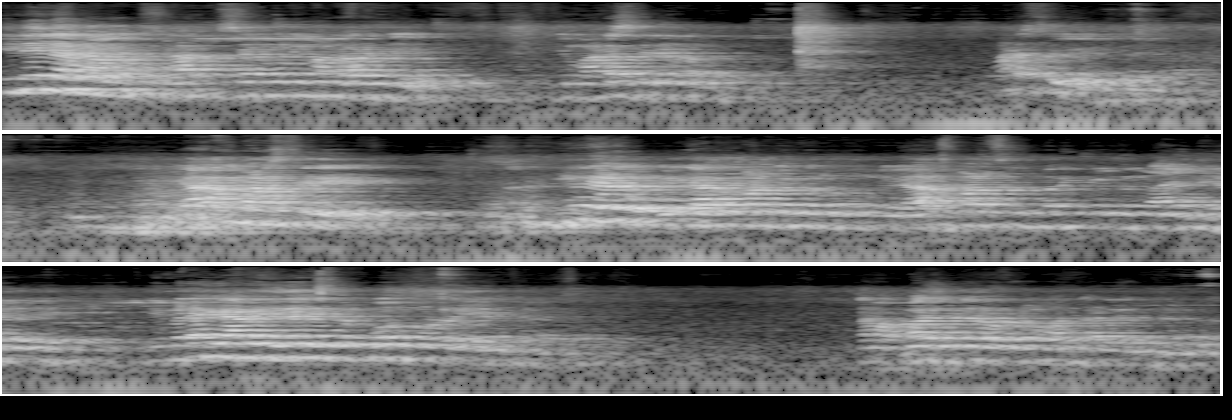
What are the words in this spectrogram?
ಇಲ್ಲಿಲ್ಲ ನಾವು. ಸೆರೆಮನಿ ಮಾಡೋರಿದ್ದೀವಿ ನೀವು ಮಾಡಿಸ್ತೀರಿ ನಾವು ಮಾಡಿಸ್ತೀವಿ ಯಾರು ಮಾಡಿಸ್ತೀರಿ? ನೀವು ಹೇಳ್ಬೇಕು. ಯಾರು ಮಾಡ್ಬೇಕು ಅಂತ ನೀವು ಯಾರು ಮಾಡಿಸ್ತೀರಿ ನನಗೆ ಕೇಳಿದ್ರೆ ನಾ ಏನು ಹೇಳಿದೆ. ನಿಮ್ಮ ಮನ್ಯಾಗ ಯಾರು ಇದೇ ಫೋನ್ ಕೊಡ್ರಿ ಅಂತ ನಮ್ಮ ಅಪ್ಪಾಜಿ ಜೊತೆ ಅವ್ರನ್ನ ಮಾತಾಡಿ ಅಂತ ಹೇಳಿದ್ರು.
